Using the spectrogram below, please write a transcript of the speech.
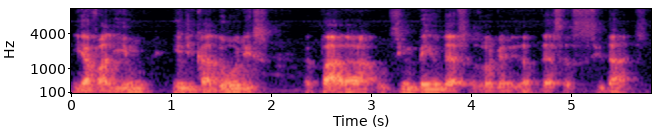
e avaliam indicadores para o desempenho dessas organizações, dessas cidades.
